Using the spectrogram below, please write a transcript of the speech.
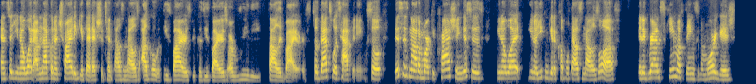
and said, you know what, I'm not going to try to get that extra $10,000. I'll go with these buyers because these buyers are really solid buyers. So that's what's happening. So this is not a market crashing. This is you know what, you know, you can get a couple thousand dollars off. In a grand scheme of things in a mortgage,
